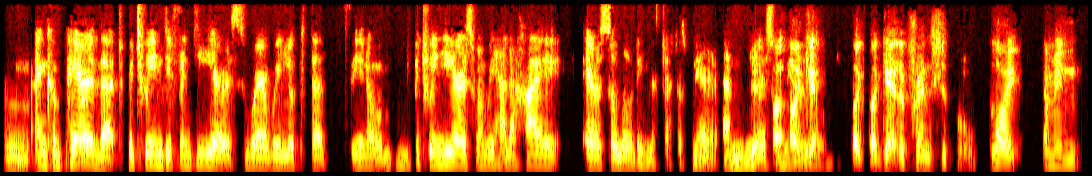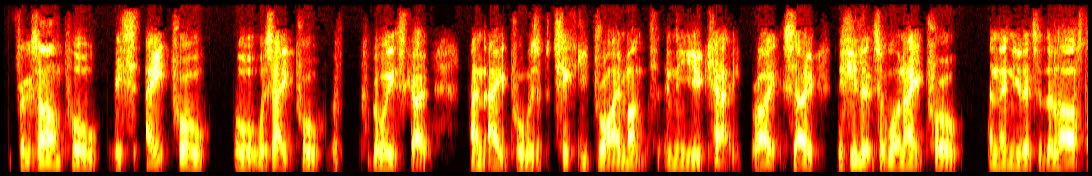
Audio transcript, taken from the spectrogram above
um, and compare that between different years where we looked at, you know, between years when we had a high aerosol loading in the stratosphere and years yeah, I, I get, I, I get the principle. Like, I mean, for example, it's April or it was April a couple of weeks ago, and April was a particularly dry month in the UK, right? So if you looked at one April and then you looked at the last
